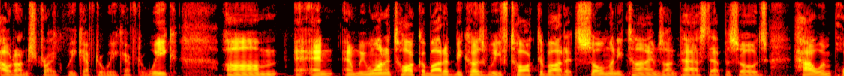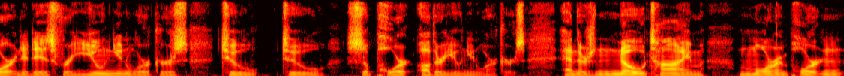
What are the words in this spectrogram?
out on strike week after week after week. Um, and and we want to talk about it because we've talked about it so many times on past episodes how important it is for union workers to to support other union workers. And there's no time more important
